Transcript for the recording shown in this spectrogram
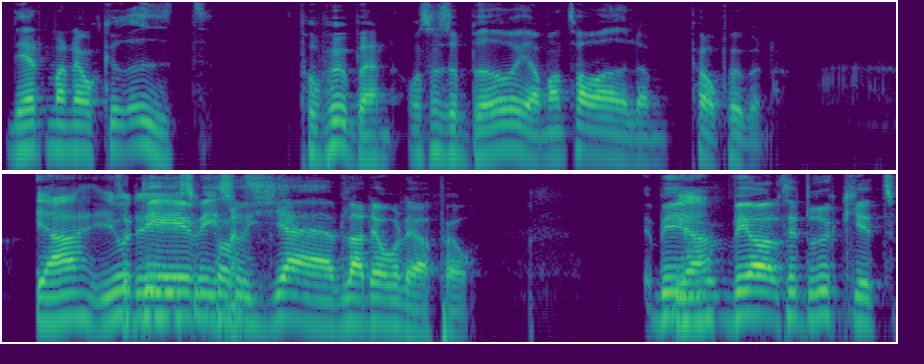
Det är att man åker ut på puben och sen så börjar man ta ölen på puben. ja jo, För det, är vi såklart. så jävla dåliga på. Vi, Ja. vi har alltid druckit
